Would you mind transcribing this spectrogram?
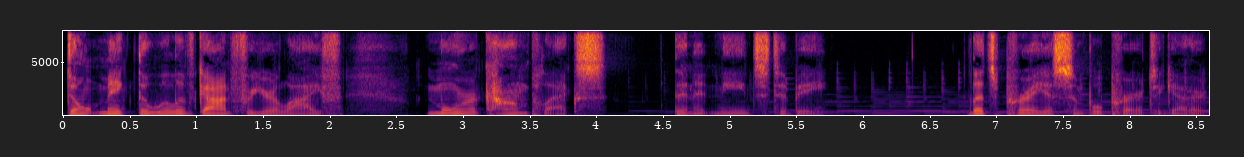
Don't make the will of God for your life more complex than it needs to be. Let's pray a simple prayer together.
